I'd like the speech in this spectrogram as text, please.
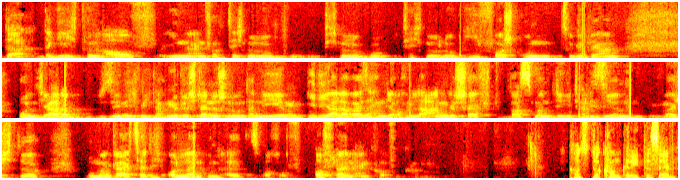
da, da gehe ich drin auf, ihnen einfach Technolog Technolog Technologievorsprung zu gewähren. Und ja, da sehne ich mich nach mittelständischen Unternehmen. Idealerweise haben die auch ein Ladengeschäft, was man digitalisieren möchte, wo man gleichzeitig online und als auch offline einkaufen kann. Kannst du noch konkreter sein?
